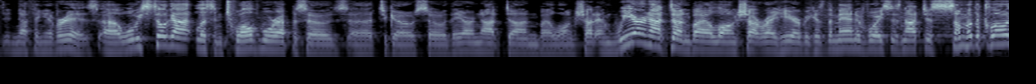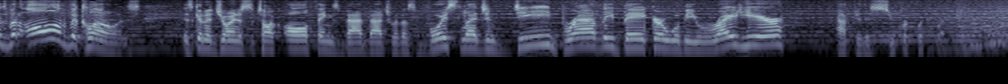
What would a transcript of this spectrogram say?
nothing ever is. Uh, well, we still got listen, twelve more episodes uh, to go, so they are not done by a long shot, and we are not done by a long shot right here because the man who voices not just some of the clones but all of the clones is going to join us to talk all things Bad Batch with us. Voice legend Dee Bradley Baker will be right here after this super quick break.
